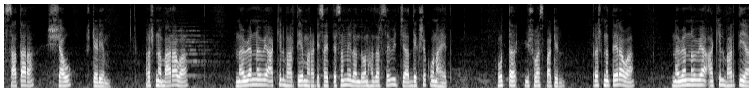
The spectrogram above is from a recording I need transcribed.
सातारा शाहू स्टेडियम. प्रश्न बारावा. नव्याण्णवे अखिल भारतीय मराठी साहित्य संमेलन दोन हजार सव्वीसचे अध्यक्ष कोण आहेत? उत्तर विश्वास पाटील. प्रश्न तेरावा. नव्याण्णव्या अखिल भारतीय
